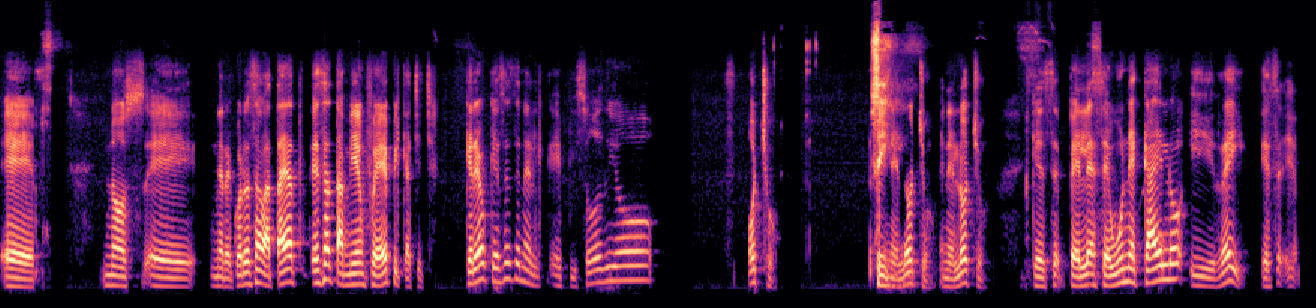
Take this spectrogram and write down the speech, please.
Eh, nos, eh, me recuerdo esa batalla, esa también fue épica, chicha. Creo que ese es en el episodio 8. Sí, En el 8, en el 8. que se pelea, se une Kylo y Rey. Ese,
